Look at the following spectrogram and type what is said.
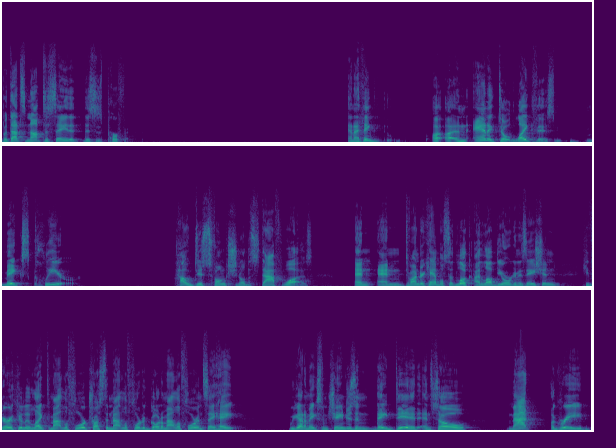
But that's not to say that this is perfect. And I think a, an anecdote like this makes clear how dysfunctional the staff was. And and De'Vondre Campbell said, "Look, I love the organization. He very clearly liked Matt LaFleur, trusted Matt LaFleur to go to Matt LaFleur and say, "Hey, we got to make some changes." And they did. And so Matt agreed.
